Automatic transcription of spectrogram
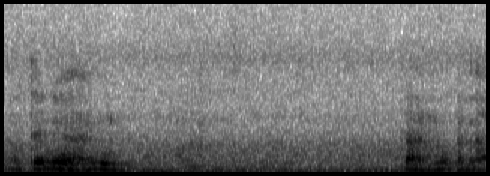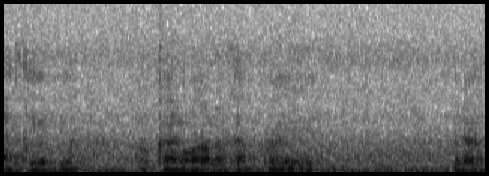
เอาแต่เนื้อ สร้างมันก็หลายเกือบอยู่เอาข้างวางแล้วครับเฮ้ยประดับ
